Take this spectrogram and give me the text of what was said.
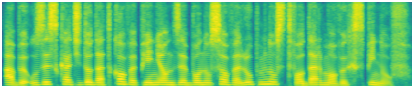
aby uzyskać dodatkowe pieniądze bonusowe lub mnóstwo darmowych spinów.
